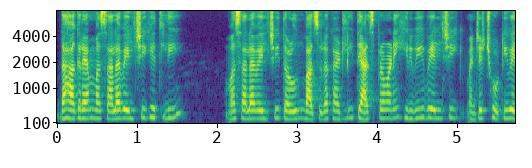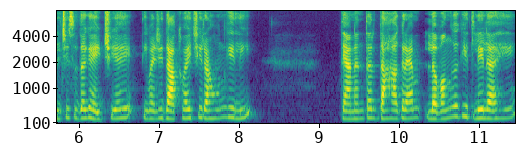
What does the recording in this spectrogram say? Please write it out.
दहा ग्रॅम मसाला वेलची घेतली. मसाला वेलची तळून बाजूला काढली. त्याचप्रमाणे हिरवी वेलची म्हणजे छोटी वेलचीसुद्धा घ्यायची आहे. ती माझी दाखवायची राहून गेली. त्यानंतर दहा ग्रॅम लवंग घेतलेलं आहे.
